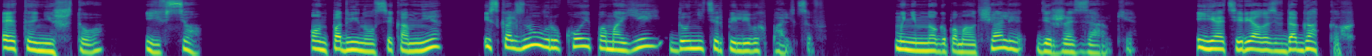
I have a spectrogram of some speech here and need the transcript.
«Это ничто, и все. Он подвинулся ко мне и скользнул рукой по моей до нетерпеливых пальцев. Мы немного помолчали, держась за руки. Я терялась в догадках.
